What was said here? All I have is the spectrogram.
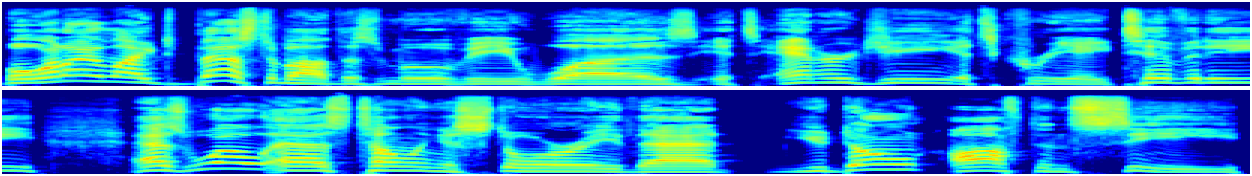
But what I liked best about this movie was its energy, its creativity, as well as telling a story that you don't often see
